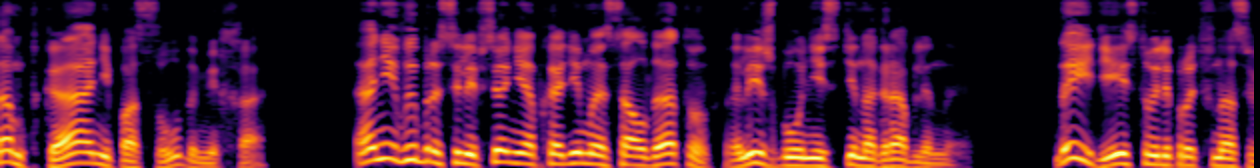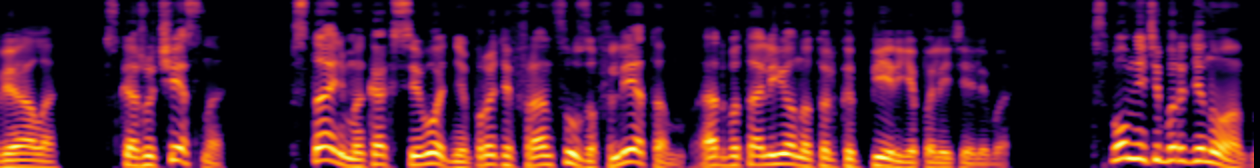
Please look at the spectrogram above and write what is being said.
Там ткани, посуда, меха. Они выбросили все необходимое солдату, лишь бы унести награбленное. Да и действовали против нас вяло. Скажу честно, Встань мы, как сегодня, против французов летом, от батальона только перья полетели бы. Вспомните Бородино.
